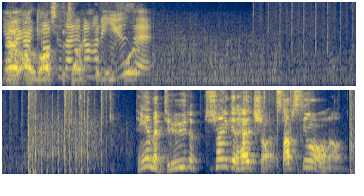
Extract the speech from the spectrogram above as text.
yeah, I- I I lost the because I didn't know how to use it. it. Damn it, dude! I'm just trying to get headshots. Stop stealing on them.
